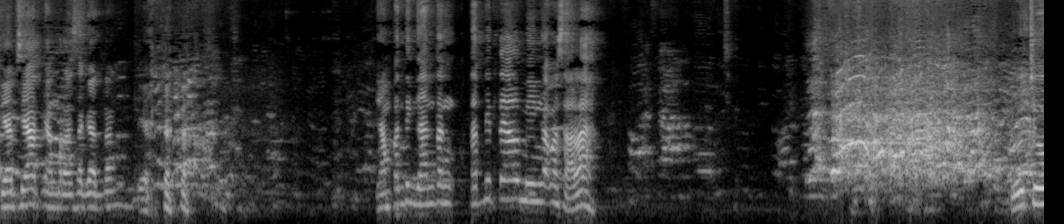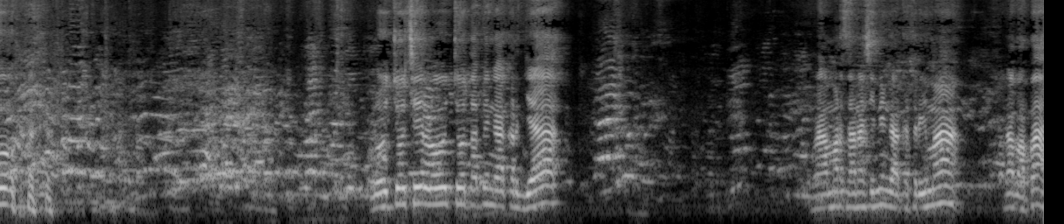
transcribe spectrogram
Siap-siap yang merasa ganteng. Ya. yang penting ganteng, tapi tell me nggak masalah. Lucu. lucu sih lucu, tapi nggak kerja. Ngelamar sana sini nggak keterima, nggak apa-apa.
